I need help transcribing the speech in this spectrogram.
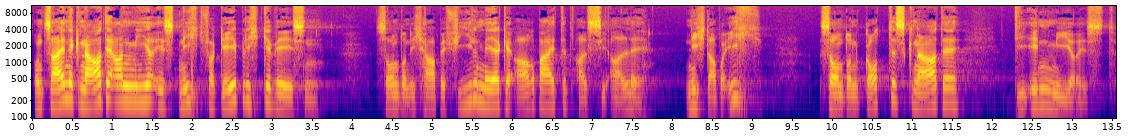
Und seine Gnade an mir ist nicht vergeblich gewesen, sondern ich habe viel mehr gearbeitet als sie alle. Nicht aber ich, sondern Gottes Gnade, die in mir ist.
